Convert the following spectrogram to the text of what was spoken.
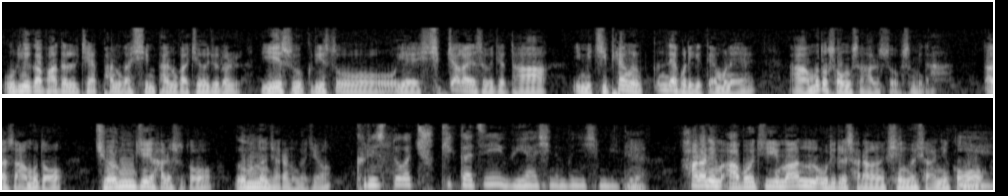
우리가 받을 재판과 심판과 저주를 예수 그리스도의 십자가에서 이제 다 이미 집행을 끝내버리기 때문에 아무도 송사할 수 없습니다. 따라서 아무도 정죄할 수도 없는 자라는 거죠. 그리스도가 죽기까지 위하시는 분이십니다. 예. 하나님 아버지만 우리를 사랑하신 것이 아니고 예.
